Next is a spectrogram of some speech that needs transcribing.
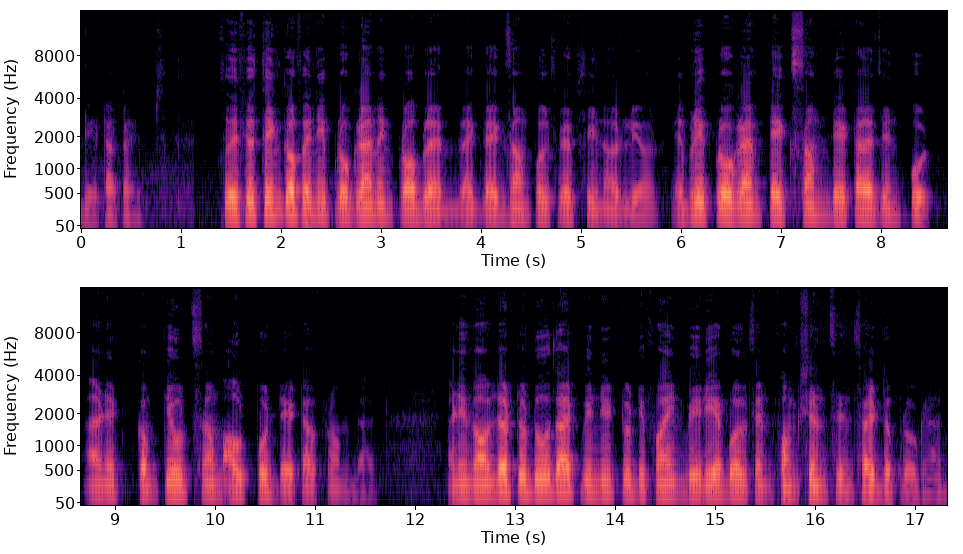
data types. So, if you think of any programming problem like the examples we have seen earlier, every program takes some data as input and it computes some output data from that. And in order to do that, we need to define variables and functions inside the program.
